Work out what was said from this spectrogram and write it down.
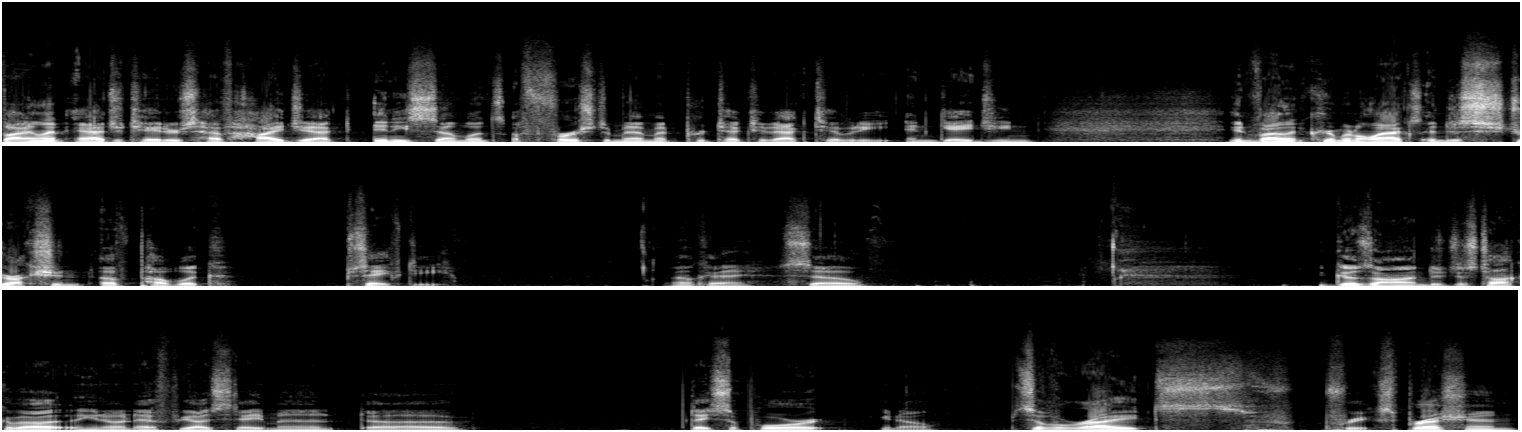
Violent agitators have hijacked any semblance of First Amendment protected activity, engaging in violent criminal acts and destruction of public safety. Okay, so it goes on to just talk about you know an FBI statement. Uh, they support you know civil rights, free expression,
